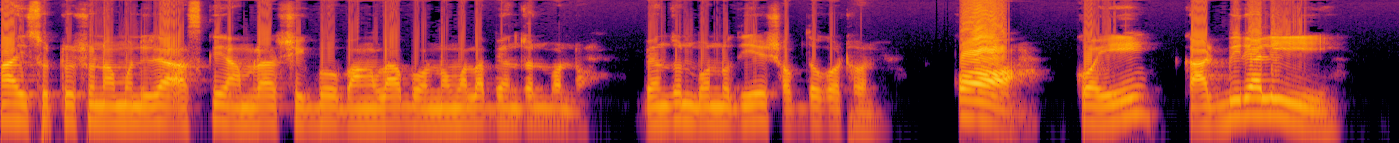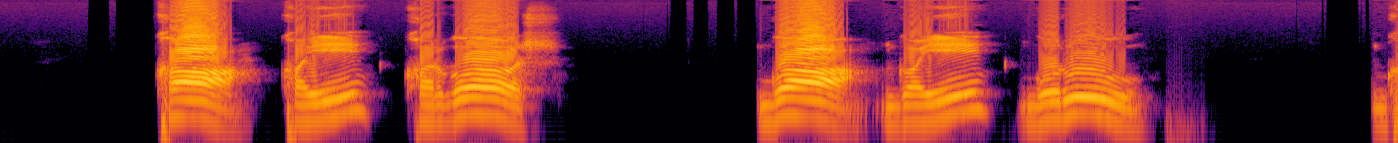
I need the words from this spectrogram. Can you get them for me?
হাই, ছোট্ট সোনামণিরা, আজকে আমরা শিখব বাংলা বর্ণমালা ব্যঞ্জন বর্ণ। ব্যঞ্জন বর্ণ দিয়ে শব্দ গঠন। ক, কয়ে কাঠবিড়ালি। খ খয়ে খরগোশ। গ, গয়ে গরু। ঘ,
